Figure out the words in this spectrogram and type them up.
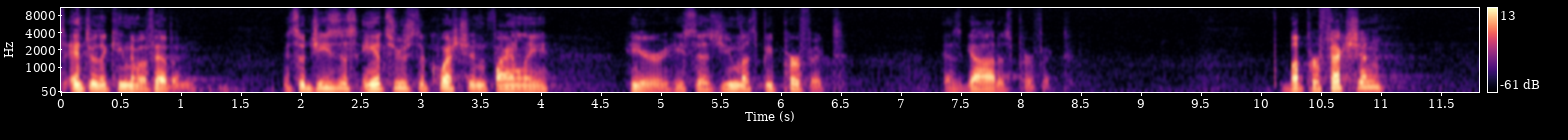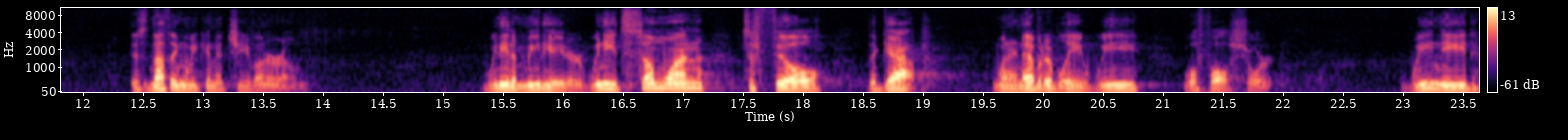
to enter the kingdom of heaven. And so Jesus answers the question finally here. He says, You must be perfect as God is perfect. But perfection is nothing we can achieve on our own. We need a mediator. We need someone to fill the gap when inevitably we will fall short. We need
